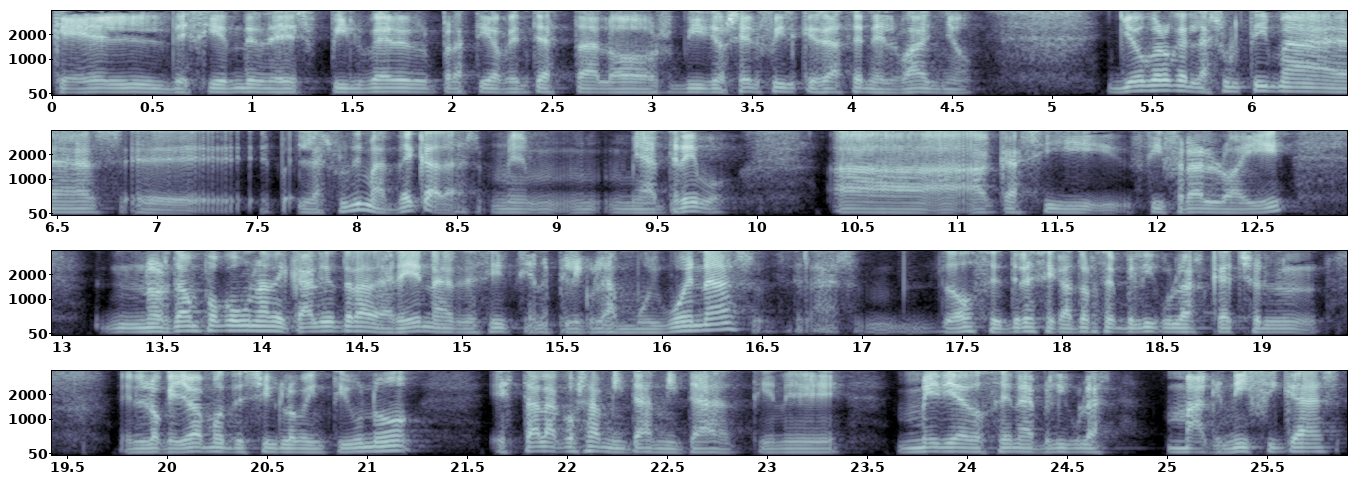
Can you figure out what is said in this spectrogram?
que él defiende de Spielberg prácticamente hasta los selfies que se hacen en el baño. Yo creo que en las últimas, eh, en las últimas décadas, me, me atrevo a, a casi cifrarlo ahí, nos da un poco una de cal y otra de arena, es decir, tiene películas muy buenas, de las 12, 13, 14 películas que ha hecho en, lo que llevamos del siglo XXI, está la cosa mitad-mitad, tiene media docena de películas magníficas,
